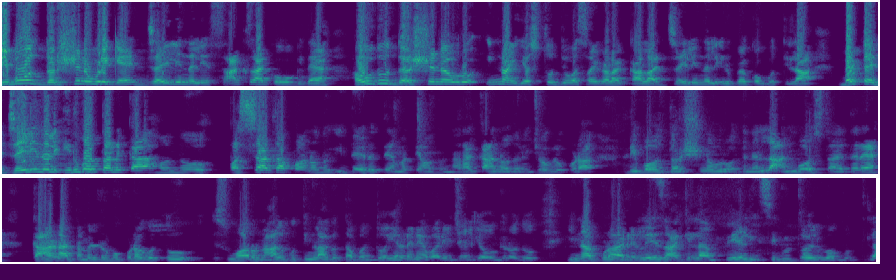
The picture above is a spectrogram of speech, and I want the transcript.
ಡಿಬೋಸ್ ದರ್ಶನ್ ಅವರಿಗೆ ಜೈಲಿನಲ್ಲಿ ಸಾಕ್ ಸಾಕು ಹೋಗಿದೆ. ಹೌದು, ದರ್ಶನ್ ಅವರು ಇನ್ನ ಎಷ್ಟು ದಿವಸಗಳ ಕಾಲ ಜೈಲಿನಲ್ಲಿ ಇರ್ಬೇಕೋ ಗೊತ್ತಿಲ್ಲ. ಬಟ್ ಜೈಲಿನಲ್ಲಿ ಇರುವ ತನಕ ಒಂದು ಪಶ್ಚಾತ್ತಾಪ ಅನ್ನೋದು ಇದ್ದೇ ಇರುತ್ತೆ. ಮತ್ತೆ ಒಂದು ನರಕ ಅನ್ನೋದು ನಿಜವಾಗ್ಲೂ ಕೂಡ ಡಿಬಾಸ್ ದರ್ಶನ್ ಅವರು ಅದನ್ನೆಲ್ಲ ಅನುಭವಿಸ್ತಾ ಇದ್ದಾರೆ. ಕಾರಣ ತಮ್ಮೆಲ್ರಿಗೂ ಕೂಡ ಗೊತ್ತು. ಸುಮಾರು ನಾಲ್ಕು ತಿಂಗಳಾಗುತ್ತಾ ಬಂತು. ಎರಡನೇ ಬಾರಿ ಜೈಲಿಗೆ ಹೋಗಿರೋದು. ಇನ್ನ ಕೂಡ ರಿಲೀಸ್ ಆಗಿಲ್ಲ. ಬೇಲಿ ಸಿಗುತ್ತೋ ಇಲ್ವೋ ಗೊತ್ತಿಲ್ಲ.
